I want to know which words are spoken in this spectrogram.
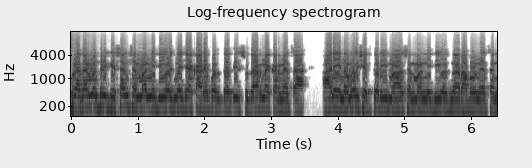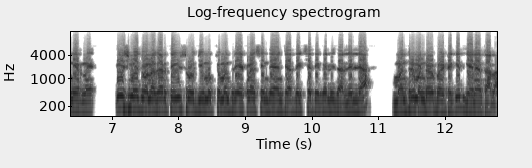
प्रधानमंत्री किसान सन्मान निधी योजनेच्या कार्यपद्धतीत सुधारणा करण्याचा आणि नमो शेतकरी महासन्मान निधी योजना राबवण्याचा निर्णय तीस मे दोन हजार तेवीस रोजी मुख्यमंत्री एकनाथ शिंदे यांच्या अध्यक्षतेखाली झालेल्या मंत्रिमंडळ बैठकीत घेण्यात आला.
